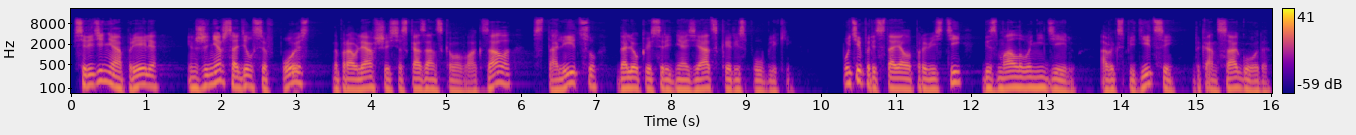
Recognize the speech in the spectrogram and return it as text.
В середине апреля инженер садился в поезд, направлявшийся с Казанского вокзала в столицу далекой Среднеазиатской республики. Пути предстояло провести без малого неделю, а в экспедиции до конца года.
